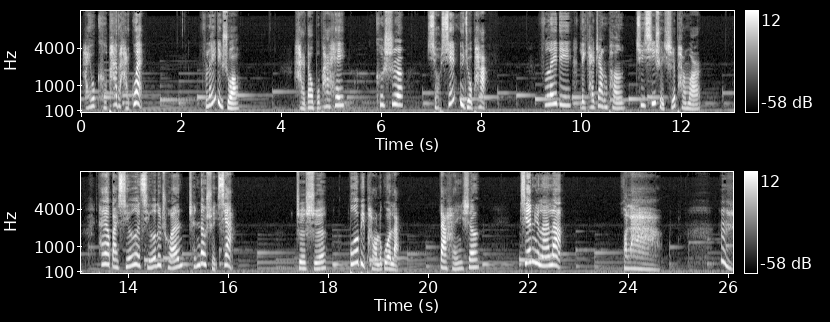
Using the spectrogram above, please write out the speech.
还有可怕的海怪。弗雷迪说：“海盗不怕黑，可是小仙女就怕。”弗雷迪离开帐篷去溪水池旁玩，他要把邪恶企鹅的船沉到水下。这时，波比跑了过来，大喊一声：“仙女来了！”哗啦！嗯，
